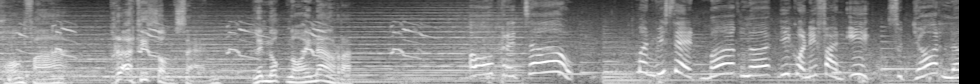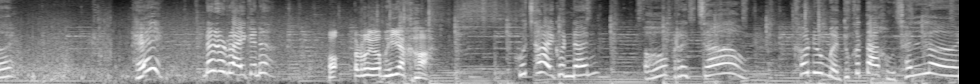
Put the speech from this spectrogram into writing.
ท้องฟ้า พระอาทิตย์ส่องแสง และนกน้อยน่ารัก โอ้พระเจ้า มันวิเศษมากเลยดีกว่าในฝันอีก สุดยอดเลย เฮ้ยนั่นอะไรกันนะเอ่อเรือพะยะค่ะ ผู้ชายคนนั้น โอ้พระเจ้า เขาดูเหมือนตุ๊กตาของฉันเลย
